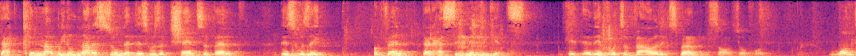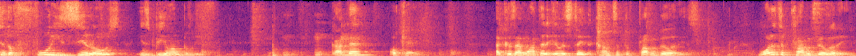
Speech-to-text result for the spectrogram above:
that cannot, we do not assume that this was a chance event. This was a event that has significance. It, and therefore, it's a valid experiment, so on and so forth. One to the 40 zeros is beyond belief. Got that? Okay. Uh, because I wanted to illustrate the concept of probabilities. What is the probability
